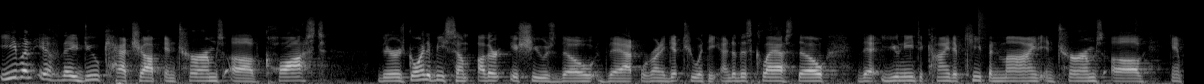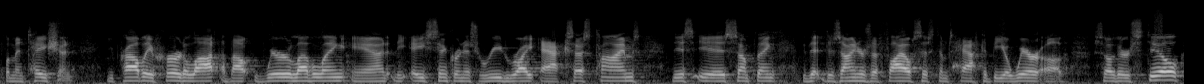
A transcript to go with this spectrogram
Even if they do catch up in terms of cost there's going to be some other issues, though, that we're going to get to at the end of this class, though, that you need to kind of keep in mind in terms of implementation. You probably have heard a lot about wear leveling and the asynchronous read-write access times. This is something that designers of file systems have to be aware of. So there's still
